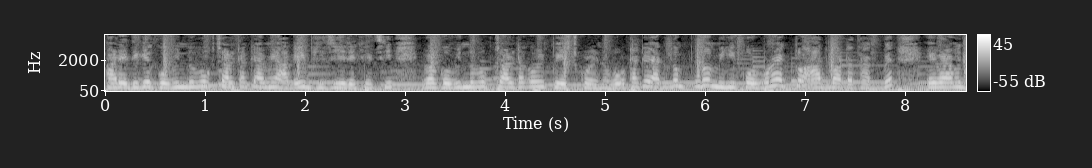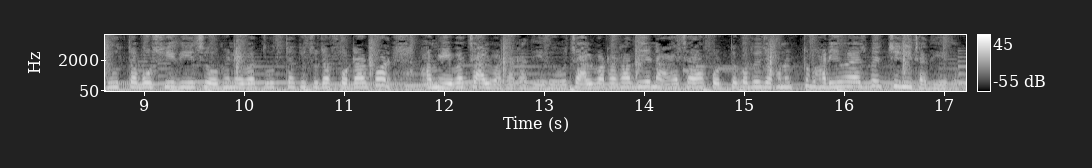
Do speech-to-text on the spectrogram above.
আর এদিকে গোবিন্দভোগ চালটাকে আমি আগেই ভিজিয়ে রেখেছি। এবার গোবিন্দভোগ চালটাকে আমি পেস্ট করে নেব। ওটাকে একদম পুরো মিহি করব না, একটু আধ বাটা থাকবে। এবার আমি দুধটা বসিয়ে দিয়েছি ওভেনে। এবার দুধটা কিছুটা ফোটার পর আমি এবার চাল বাটাটা দিয়ে দেবো। চাল বাটাটা দিয়ে নাড়াচাড়া করতে করতে যখন একটু ভারী হয়ে আসবে, চিনিটা দিয়ে দেবো।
